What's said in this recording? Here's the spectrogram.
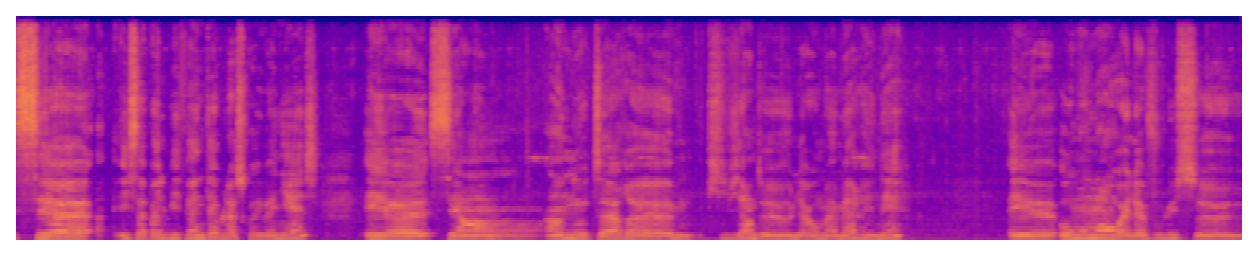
C'est, euh, il s'appelle Vicente Blasco Ibáñez et euh, c'est un, un auteur euh, qui vient de là où ma mère est née. Et au moment où elle a voulu se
